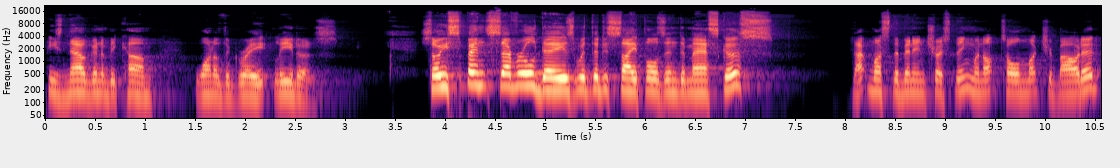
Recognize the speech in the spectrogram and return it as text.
He's now going to become one of the great leaders. So he spent several days with the disciples in Damascus. That must have been interesting. We're not told much about it.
